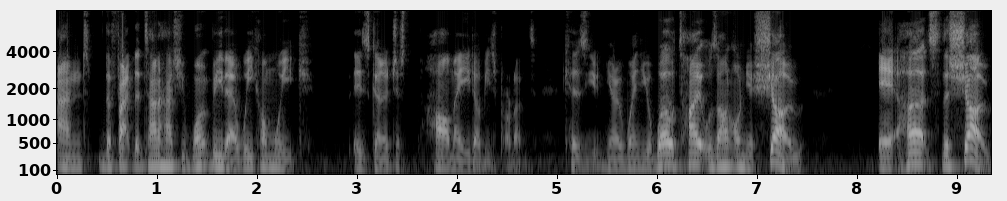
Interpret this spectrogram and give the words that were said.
and the fact that Tanahashi won't be there week on week is going to just harm AEW's product. Because you, you know when your world titles aren't on your show, it hurts the show.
